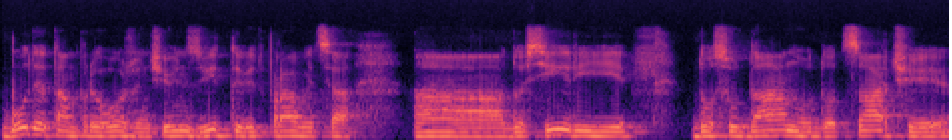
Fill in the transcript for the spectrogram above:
буде там Пригожин, чи він звідти відправиться а, до Сірії, до Судану, до Цар, чи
